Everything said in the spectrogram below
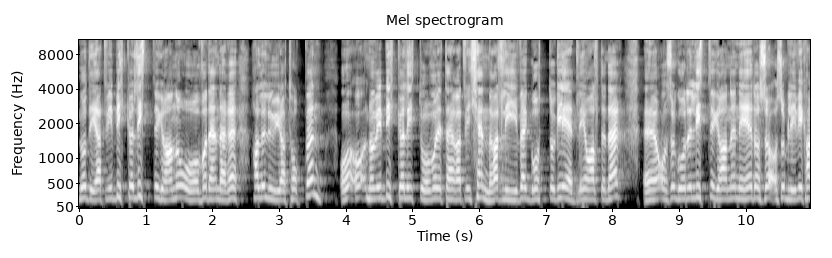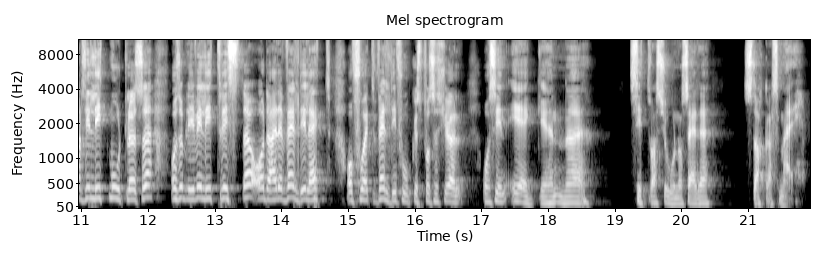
Når det at vi bikker litt over den der hallelujatoppen, og, og når vi bikker litt over dette her at vi kjenner at livet er godt og gledelig, og alt det der, eh, og så går det litt ned, og så, og så blir vi kanskje litt motløse, og så blir vi litt triste, og da er det veldig lett å få et veldig fokus på seg sjøl og sin egen uh, situasjon, og så er det 'stakkars meg'.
